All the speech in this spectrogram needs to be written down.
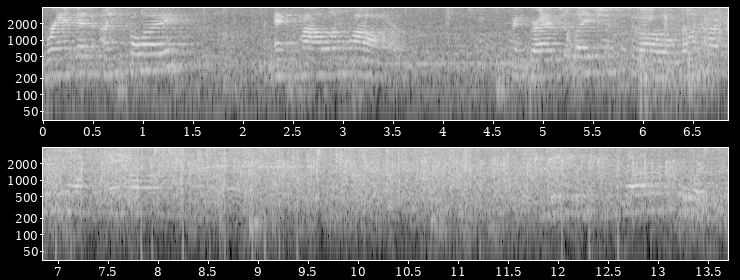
Brandon Uncalay, and Colin Potter. Congratulations to our 100 point Reading is so important.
